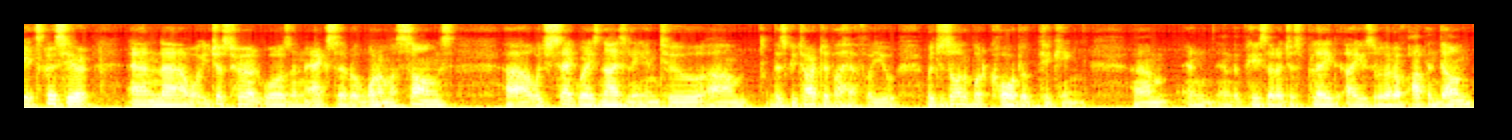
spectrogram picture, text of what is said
it's Chris here, and uh, what you just heard was an excerpt of one of my songs, uh, which segues nicely into um, this guitar tip I have for you, which is all about chordal picking. Um, and in the piece that I just played, I use a lot of up and down,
